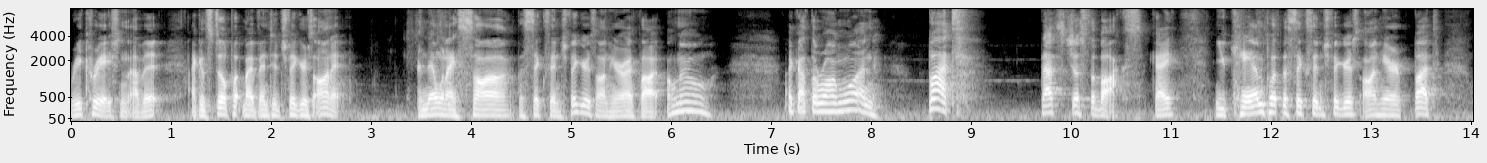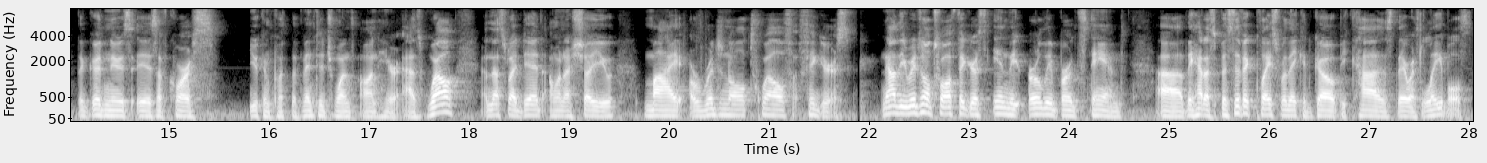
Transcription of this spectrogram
recreation of it. I can still put my vintage figures on it. And then when I saw the six inch figures on here, I thought, oh no, I got the wrong one. But that's just the box, okay? You can put the six inch figures on here, but the good news is, of course, you can put the vintage ones on here as well. And that's what I did. I wanna show you my original 12 figures. Now the original 12 figures in the early bird stand, uh, they had a specific place where they could go because there was labels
